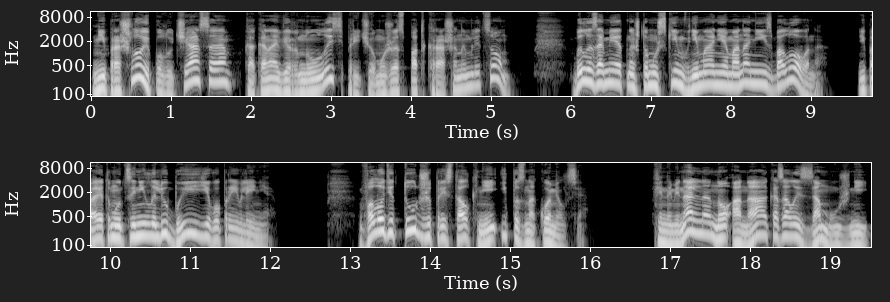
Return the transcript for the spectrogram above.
Не прошло и получаса, как она вернулась, причем уже с подкрашенным лицом. Было заметно, что мужским вниманием она не избалована, и поэтому ценила любые его проявления. Володя тут же пристал к ней и познакомился. Феноменально, но она оказалась замужней,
